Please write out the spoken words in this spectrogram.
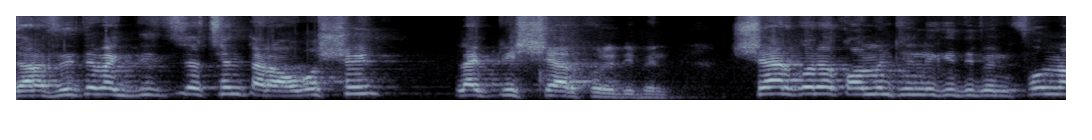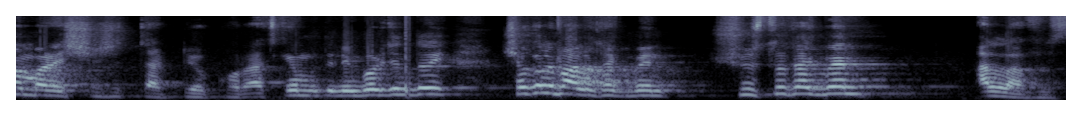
যারা ফ্রিতে ব্যাগ দিতে চাচ্ছেন, তারা অবশ্যই লাইভটি শেয়ার করে দিবেন। শেয়ার করে কমেন্টে লিখে দিবেন ফোন নাম্বারের শেষের চারটি অক্ষর। আজকের মতো এই পর্যন্তই। সকলে ভালো থাকবেন, সুস্থ থাকবেন। আল্লাহ হাফিজ।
